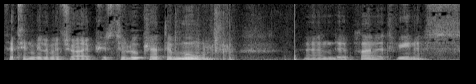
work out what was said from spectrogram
13 millimeter eyepiece to look at the moon and the planet Venus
